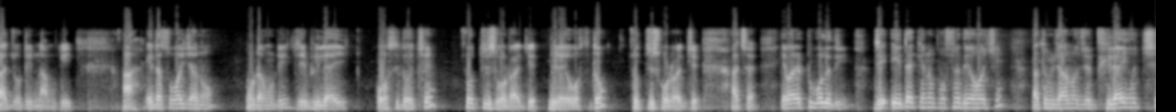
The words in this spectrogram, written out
রাজ্যটির নাম কি? আহ এটা সবাই জানো মোটামুটি যে ভিলাই অবস্থিত হচ্ছে ছত্তিশগড় রাজ্যে ভিলাই অবস্থিত ছত্তিশগড় রাজ্যে। আচ্ছা এবার একটু বলে দিই যে এটা কেন প্রশ্ন দেওয়া হয়েছে? তা তুমি জানো যে ভিলাই হচ্ছে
